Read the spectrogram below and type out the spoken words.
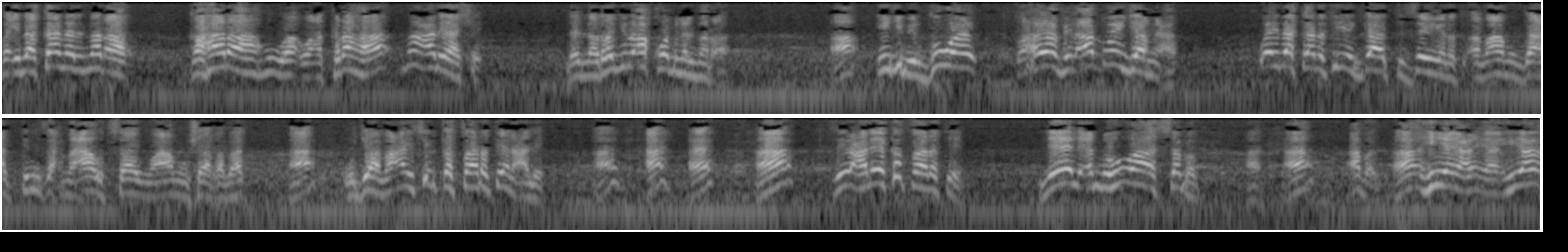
فإذا كان المرأة قهرها هو وأكرهها ما عليها شيء لأن الرجل أقوى من المرأة. ها؟ يجي بالقوة صحيح في الأرض ويجامعها. وإذا كانت هي قاعد تزين أمامه قاعد تمزح معاه وتساوي معاه مشاغبات ها؟ وجامعة يصير كفارتين عليه. ها؟ ها؟ ها؟ ها؟ يصير عليه كفارتين. ليه؟ لأنه هو السبب. ها, ها؟ ها؟ هي يعني هي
